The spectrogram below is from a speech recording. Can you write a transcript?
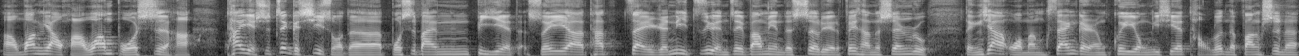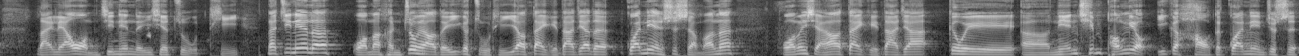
啊，汪耀华汪博士哈，他也是这个系所的博士班毕业的，所以啊，他在人力资源这方面的涉猎非常的深入。等一下，我们三个人会用一些讨论的方式呢，来聊我们今天的一些主题。那今天呢，我们很重要的一个主题要带给大家的观念是什么呢？我们想要带给大家各位啊年轻朋友一个好的观念，就是。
